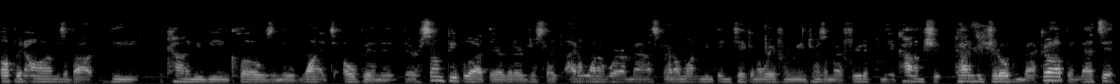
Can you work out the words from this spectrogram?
up in arms about the economy being closed and they want it to open, there are some people out there that are just like, I don't want to wear a mask. I don't want anything taken away from me in terms of my freedom. And the economy should, economy should open back up, and that's it.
